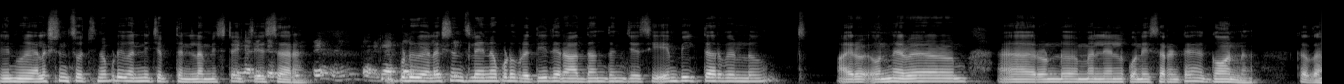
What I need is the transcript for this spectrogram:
నేను ఎలక్షన్స్ వచ్చినప్పుడు ఇవన్నీ చెప్తాను. ఇలా మిస్టేక్ చేశారని ఇప్పుడు ఎలక్షన్స్ లేనప్పుడు ప్రతిదీ రాద్ధాంతం చేసి ఏం పీకుతారు వీళ్ళు? ఇరవై ఉన్న ఇరవై రెండు ఎమ్మెల్యేలు కొనేసారంటే గాన్ కదా.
